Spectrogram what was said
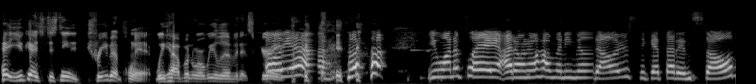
hey you guys just need a treatment plant we have one where we live and it's great oh yeah you want to play i don't know how many million dollars to get that installed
